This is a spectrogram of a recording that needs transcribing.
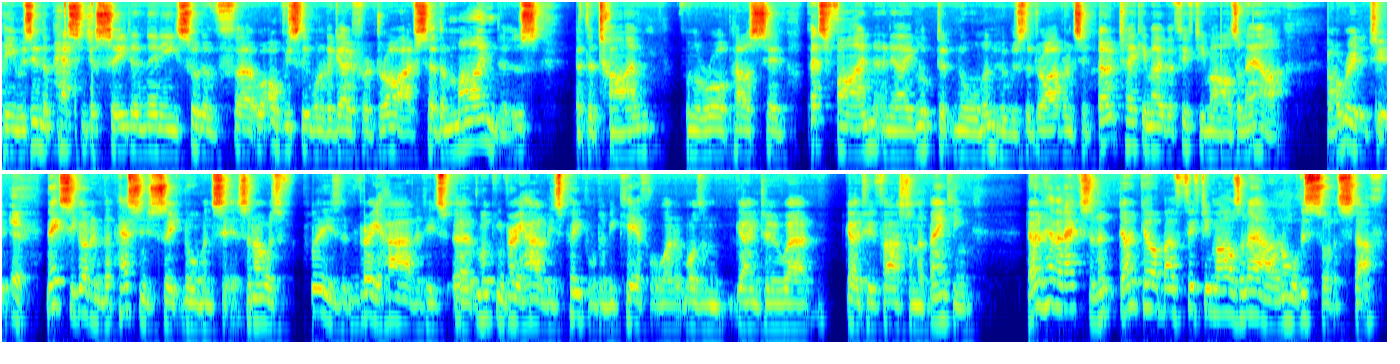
he was in the passenger seat, and then he sort of uh, obviously wanted to go for a drive. So the minders at the time from the Royal Palace said, That's fine. And they looked at Norman, who was the driver, and said, Don't take him over 50 miles an hour. I'll read it to you. Yeah. Next, he got into the passenger seat, Norman says, and I was pleased, very hard at his, uh, looking very hard at his people to be careful that it wasn't going to uh, go too fast on the banking. Don't have an accident, don't go above 50 miles an hour, and all this sort of stuff,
